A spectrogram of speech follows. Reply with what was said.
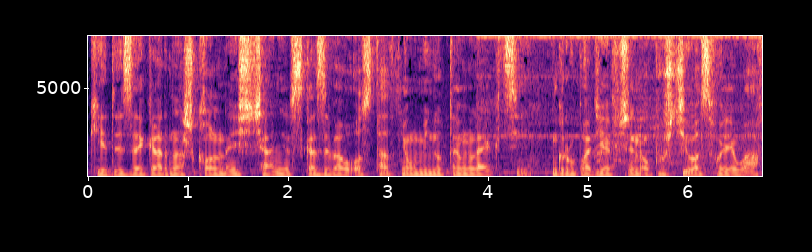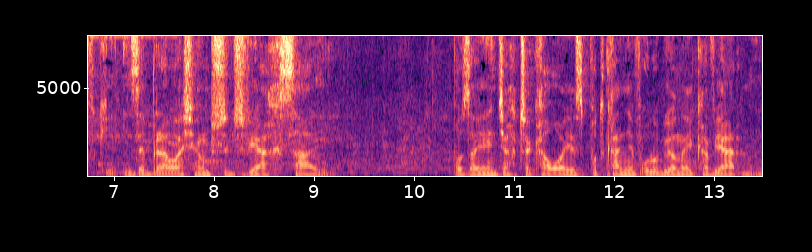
Kiedy zegar na szkolnej ścianie wskazywał ostatnią minutę lekcji, grupa dziewczyn opuściła swoje ławki i zebrała się przy drzwiach sali. Po zajęciach czekało je spotkanie w ulubionej kawiarni.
